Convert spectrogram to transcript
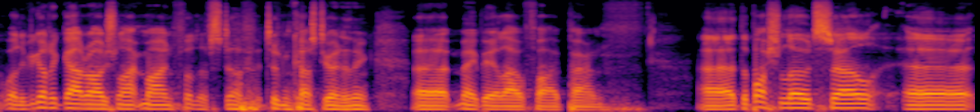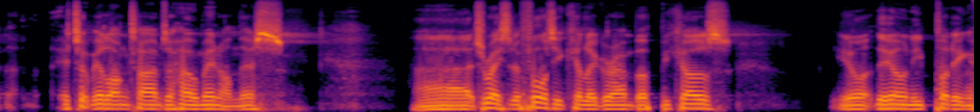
well, if you've got a garage like mine full of stuff, it doesn't cost you anything, uh, maybe allow £5. Uh, the Bosche load cell, uh, it took me a long time to home in on this. Uh, it's rated at 40 kilogram, but because you know, they're only putting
